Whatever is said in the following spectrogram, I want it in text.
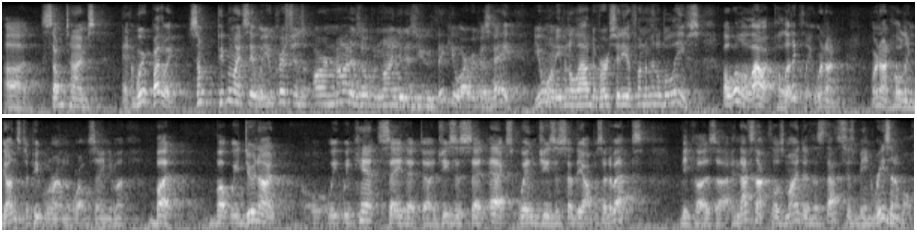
Uh, sometimes, and we're, by the way, some people might say, well, you Christians are not as open minded as you think you are because, hey, you won't even allow diversity of fundamental beliefs. Well, we'll allow it politically. We're not, we're not holding guns to people around the world saying you must, but, but we do not. We, we can't say that uh, Jesus said X when Jesus said the opposite of X because uh, and that's not closed-mindedness that's just being reasonable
